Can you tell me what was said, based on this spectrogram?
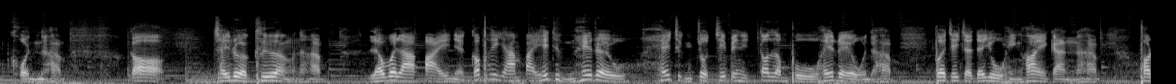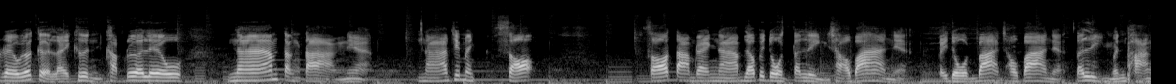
10 คนนะครับ ก็ใช้เรือเครื่องนะครับ แล้วเวลาไปเนี่ยก็พยายามไปให้ถึงให้เร็ว ให้ถึงจุดที่เป็นต้นลำพูให้เร็วนะครับ เพื่อที่จะได้อยู่หิ่งห้อยกันนะครับ พอเร็วแล้วเกิดอะไรขึ้น ขับเรือเร็วน้ำต่างๆเนี่ยน้ำที่มันซาะ ซาะตามแรงน้ำแล้วไปโดนตลิ่งชาวบ้านเนี่ย ไปโดนบ้านชาวบ้านเนี่ยตลิ่งมันพัง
